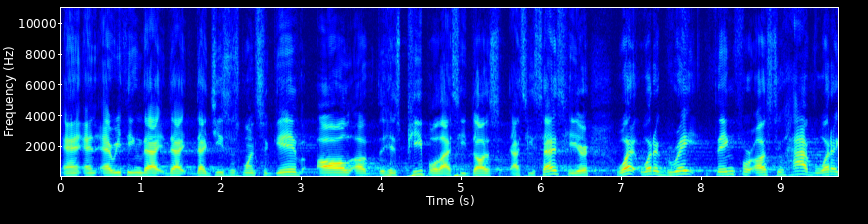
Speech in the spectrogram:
and, and everything that, that, that Jesus wants to give all of the, his people as he does, as he says here. What, what a great thing for us to have. What a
